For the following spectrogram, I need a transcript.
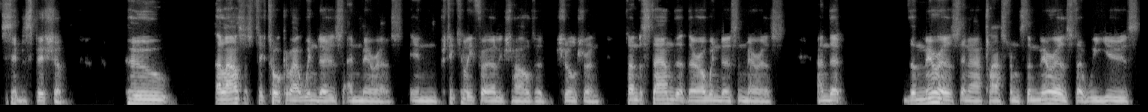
Sims Bishop, who allows us to talk about windows and mirrors in particularly for early childhood children to understand that there are windows and mirrors and that the mirrors in our classrooms the mirrors that we use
